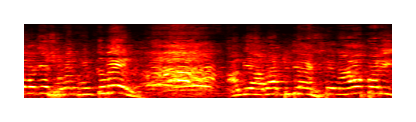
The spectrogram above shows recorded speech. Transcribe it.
আমাকে সবাই ভোট দেবেন? আমি আবার যদি আসতে নাও পারি,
